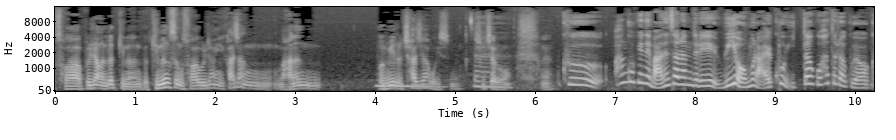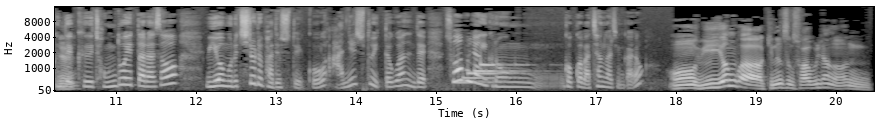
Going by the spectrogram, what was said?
소화 불량을 느끼는 그 기능성 소화 불량이 가장 많은 범위를 차지하고 있습니다. 네. 실제로. 네. 그 한국인의 많은 사람들이 위염을 앓고 있다고 하더라고요. 근데 네. 그 정도에 따라서 위염으로 치료를 받을 수도 있고 아닐 수도 있다고 하는데 소화불량이 그런 것과 마찬가지인가요? 어, 위염과 기능성 소화불량은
